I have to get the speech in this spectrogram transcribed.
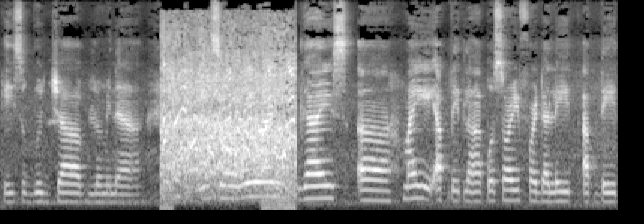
Okay, so good job, Lumina. So ngayon, guys, uh, may update lang ako. Sorry for the late update.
